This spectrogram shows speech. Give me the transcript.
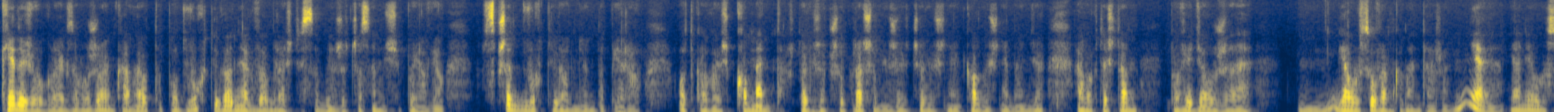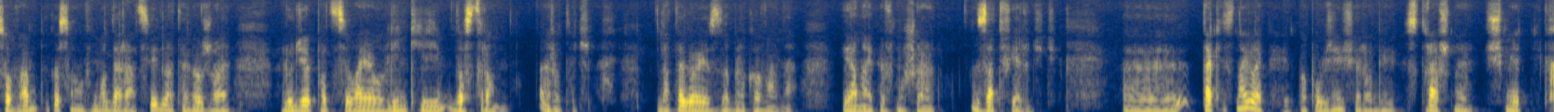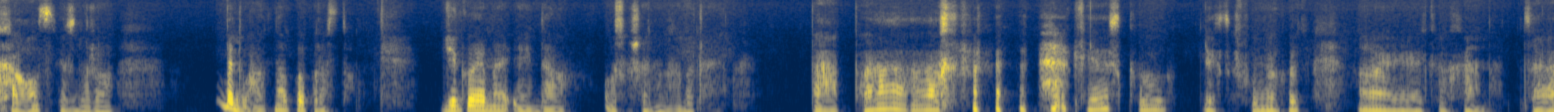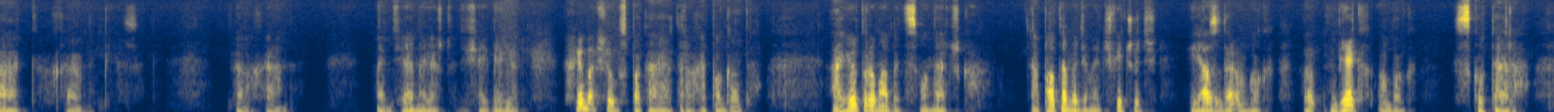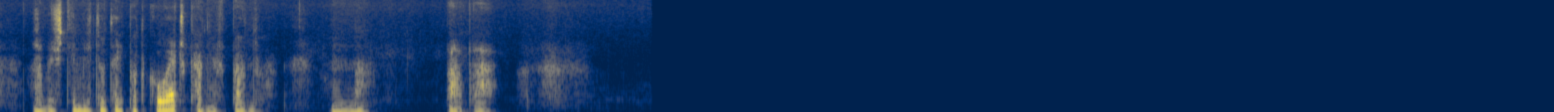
kiedyś w ogóle jak założyłem kanał, to po dwóch tygodniach wyobraźcie sobie, że czasami się pojawiał, sprzed dwóch tygodni dopiero od kogoś komentarz, także przepraszam, jeżeli czegoś nie, kogoś nie będzie, albo ktoś tam powiedział, że ja usuwam komentarze. Nie, ja nie usuwam, tylko są w moderacji, dlatego że ludzie podsyłają linki do stron erotycznych. Dlatego jest zablokowane. Ja najpierw muszę zatwierdzić. Yy, tak jest najlepiej, bo później się robi straszny śmietnik, chaos, jest dużo bydła, no po prostu. Dziękujemy i do usłyszenia, do zobaczenia. Pa, pa. Piesku. Nie chcesz pomachać? Ojej, kochany. Tak, kochany piesek. Kochany. Będziemy jeszcze dzisiaj biegać. Chyba się uspokaja trochę pogoda. A jutro ma być słoneczko. A potem będziemy ćwiczyć jazdę obok, bieg obok skutera, żebyś ty mi tutaj pod kółeczka nie wpadła. No, papa. Pa.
